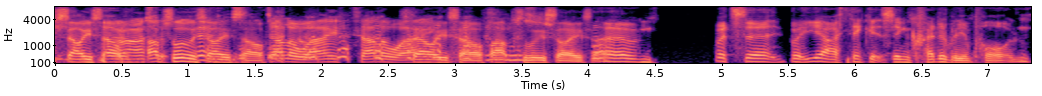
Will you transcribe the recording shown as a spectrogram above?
sell yourself, No, absolutely sell yourself. Tell away, Sell away. Sell yourself, absolutely sell yourself. um, but uh, but yeah, I think it's incredibly important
